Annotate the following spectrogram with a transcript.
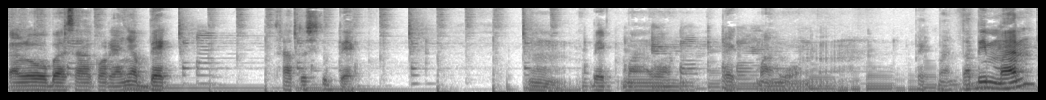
Kalau bahasa Koreanya back. 100 itu back. Hmm, back mawon Backman Backman tapi man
